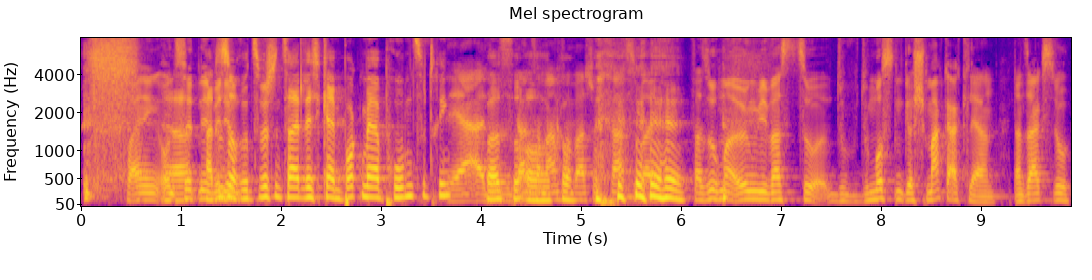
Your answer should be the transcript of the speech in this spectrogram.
Vor allen Dingen, und ja. Sydney. Hattest du auch zwischenzeitlich keinen Bock mehr, Proben zu trinken? Ja, also was? ganz oh, am Anfang komm. war schon krass, weil versuch mal irgendwie was zu. Du, du musst einen Geschmack erklären. Dann sagst du,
